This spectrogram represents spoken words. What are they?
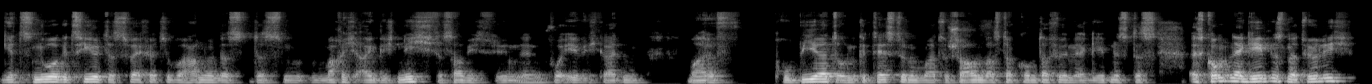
jetzt nur gezielt das Zwerchfell zu behandeln, das, das mache ich eigentlich nicht. Das habe ich in, in, vor Ewigkeiten mal probiert und getestet, um mal zu schauen, was da kommt da für ein Ergebnis. Das, es kommt ein Ergebnis natürlich,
